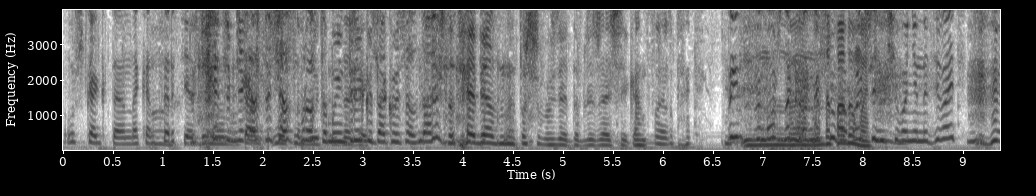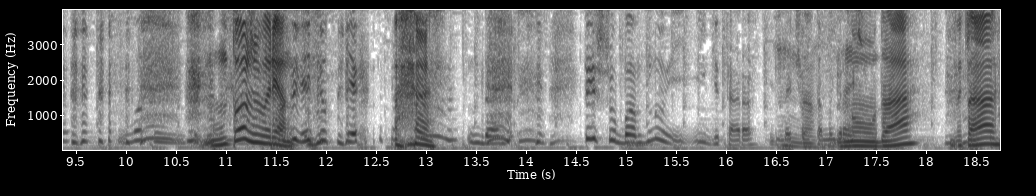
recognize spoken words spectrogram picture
Уж как-то на концерте, я думаю, мне кажется, сейчас просто мы интригу такой создали, что ты обязан эту шубу взять на ближайшие концерты. В принципе, можно кроме шубы больше ничего не надевать. Ну, тоже вариант. весь успех. Да. Ты шуба, ну и и гитара. Или на чем Да. там играешь? Ну, да. Да.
